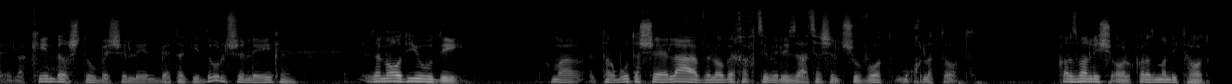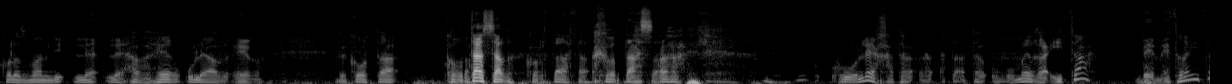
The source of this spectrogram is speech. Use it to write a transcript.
אל הקינדרשטובה שלי, אל בית הגידול שלי, כן. זה מאוד יהודי. כלומר, תרבות השאלה ולא בהכרח ציוויליזציה של תשובות מוחלטות. כל הזמן לשאול, כל הזמן לתהות, כל הזמן להרהר ולערער. וקורטה... קורטסר. קורטסה, הוא הולך, אתה, אתה, אתה, הוא אומר, ראית? באמת ראית?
